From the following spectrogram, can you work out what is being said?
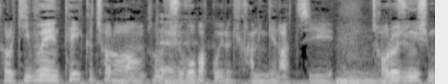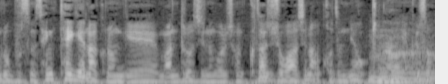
서로 기브앤 테이크처럼 서로 네. 주고받고 이렇게 가는 게 낫지. 음. 저를 중심으로 무슨 생태계나 그런 게 만들어지는 걸 저는 그다지 좋아하지는 않거든요. 음. 예, 그래서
